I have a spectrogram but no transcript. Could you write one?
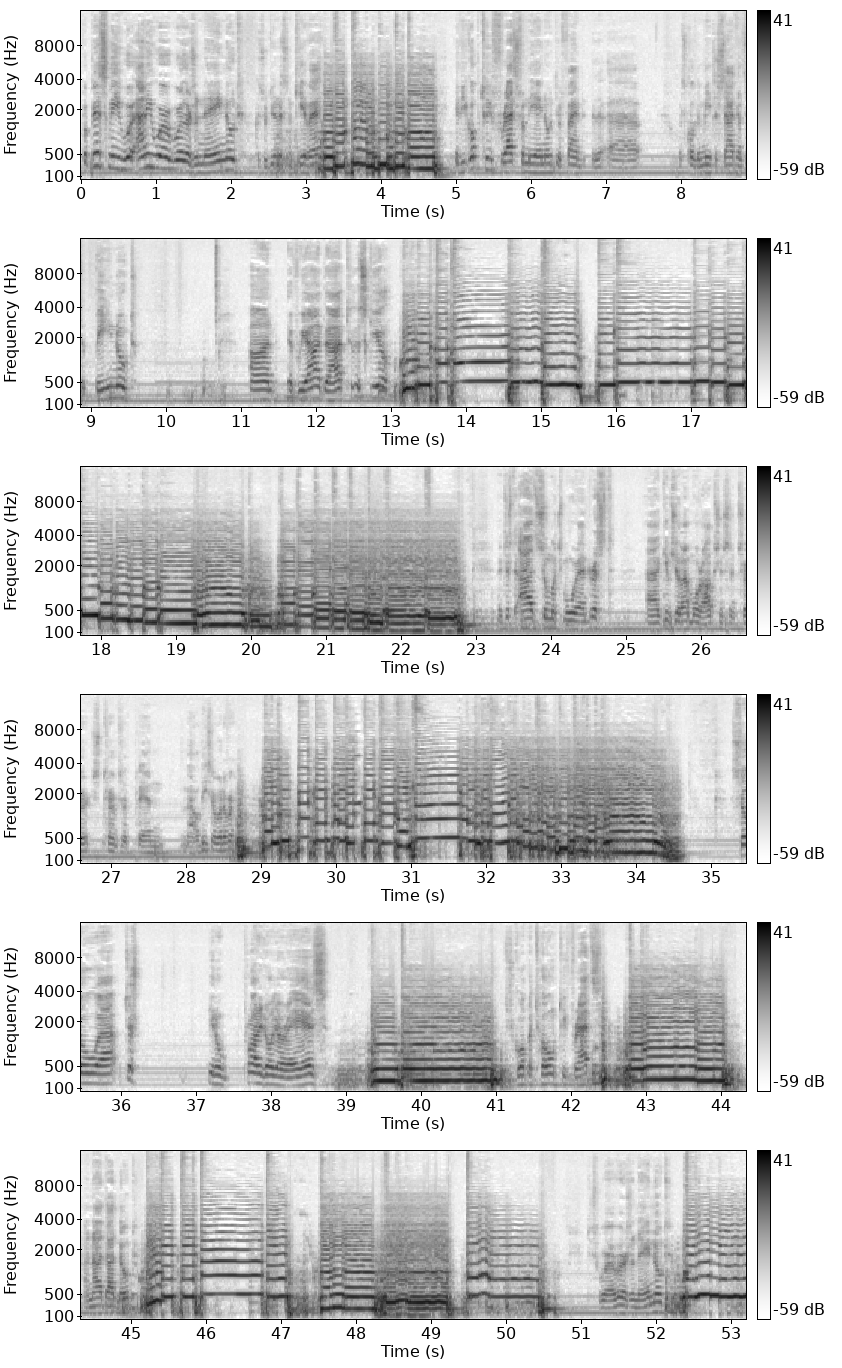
But basically, anywhere where there's an A note, because we're doing this in key of A, if you go up two frets from the A note, you'll find uh, what's called the major second, a B note. And if we add that to the scale, it just adds so much more interest. Uh, gives you a lot more options in church terms of playing melodies or whatever. So uh, just you know, prod all your A's. Just go up a tone, two frets, and add that note. Just wherever there's an A note.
